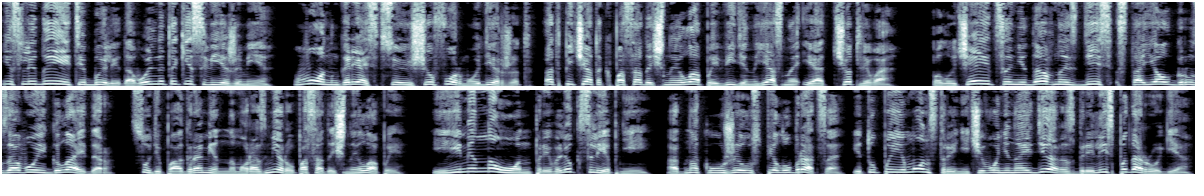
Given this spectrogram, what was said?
И следы эти были довольно-таки свежими. Вон грязь все еще форму держит. Отпечаток посадочной лапы виден ясно и отчетливо. Получается, недавно здесь стоял грузовой глайдер, судя по огроменному размеру посадочной лапы. И именно он привлек слепней. Однако уже успел убраться, и тупые монстры, ничего не найдя, разбрелись по дороге.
